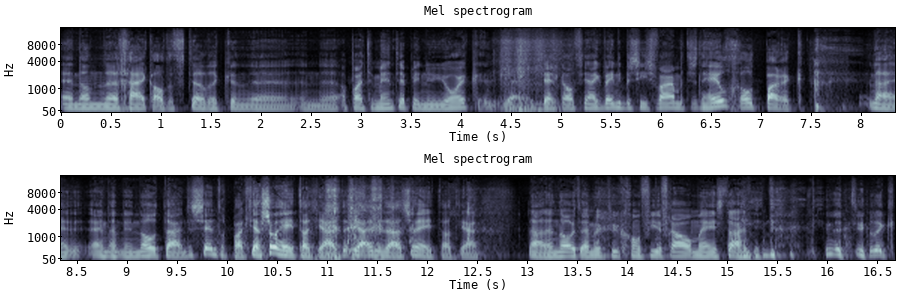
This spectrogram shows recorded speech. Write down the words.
en dan eh, ga ik altijd vertellen dat ik een, eh, een eh, appartement heb in New York. Ja, zeg ik altijd, ja, ik weet niet precies waar, maar het is een heel groot park. nou, en, en dan in no time, de Central Park. Ja, zo heet dat, ja. Ja, inderdaad, zo heet dat, ja. Nou, dan nooit heb ik natuurlijk gewoon vier vrouwen om me heen staan. Die, die natuurlijk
